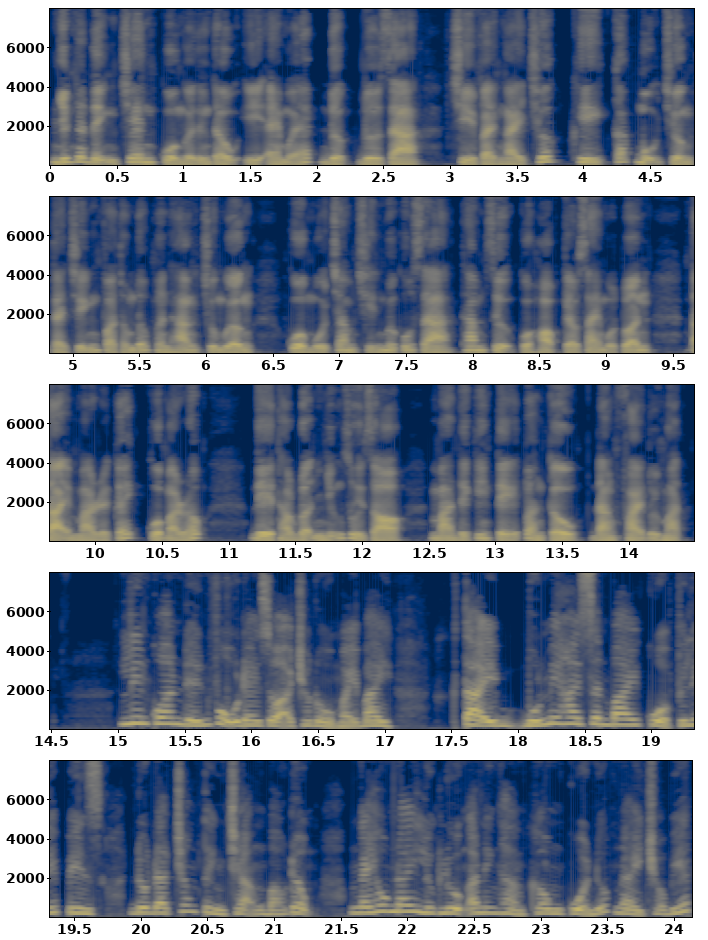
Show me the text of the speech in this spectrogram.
Những nhận định trên của người đứng đầu IMF được đưa ra chỉ vài ngày trước khi các bộ trưởng tài chính và thống đốc ngân hàng trung ương của 190 quốc gia tham dự cuộc họp kéo dài một tuần tại Marrakech của Maroc để thảo luận những rủi ro mà nền kinh tế toàn cầu đang phải đối mặt. Liên quan đến vụ đe dọa cho nổ máy bay, tại 42 sân bay của Philippines được đặt trong tình trạng báo động. Ngày hôm nay, lực lượng an ninh hàng không của nước này cho biết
